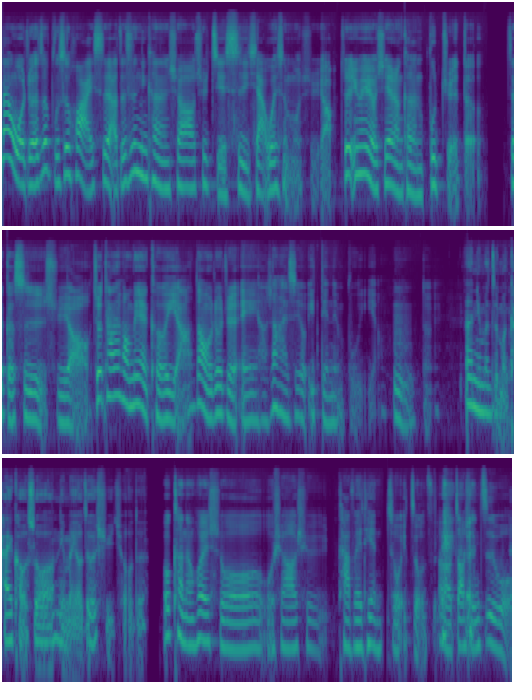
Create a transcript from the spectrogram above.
但我觉得这不是坏事啊，只是你可能需要去解释一下为什么需要。就因为有些人可能不觉得这个是需要，就他在旁边也可以啊。但我就觉得，哎，好像还是有一点点不一样。嗯，对。那你们怎么开口说你们有这个需求的？我可能会说，我需要去咖啡店坐一坐，呃，找寻自我。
